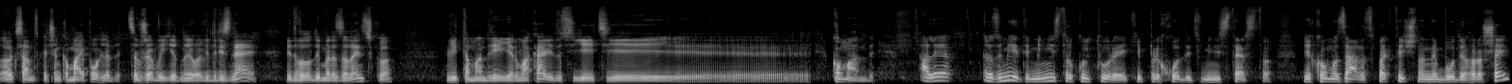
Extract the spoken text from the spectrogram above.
Олександр Ткаченко має погляди. Це вже вигідно його відрізняє від Володимира Зеленського, від там Андрія Єрмака, від усієї цієї е, команди. Але розумієте, міністр культури, який приходить в міністерство, в якому зараз практично не буде грошей,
